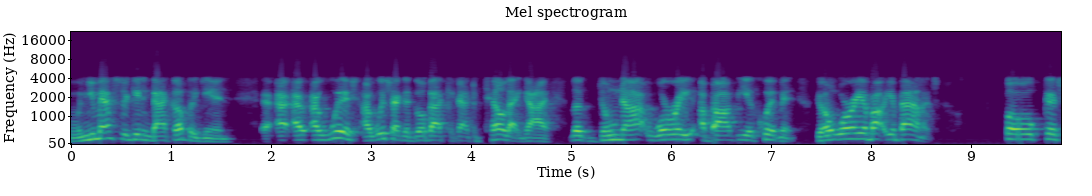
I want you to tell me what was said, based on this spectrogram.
When you master getting back up again, I, I, wish I wish I could go back and I could tell that guy, look, do not worry about the equipment. Don't worry about your balance. Focus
